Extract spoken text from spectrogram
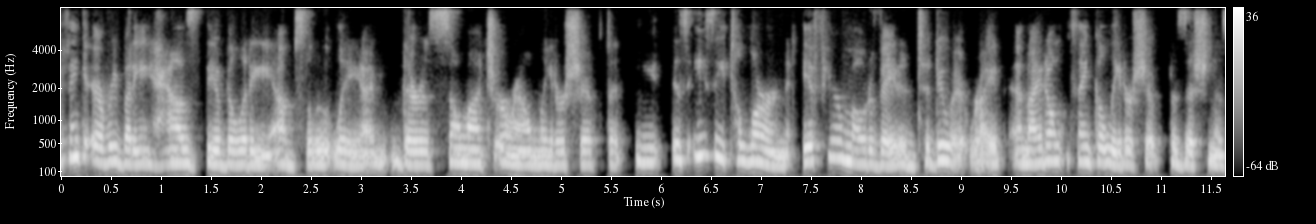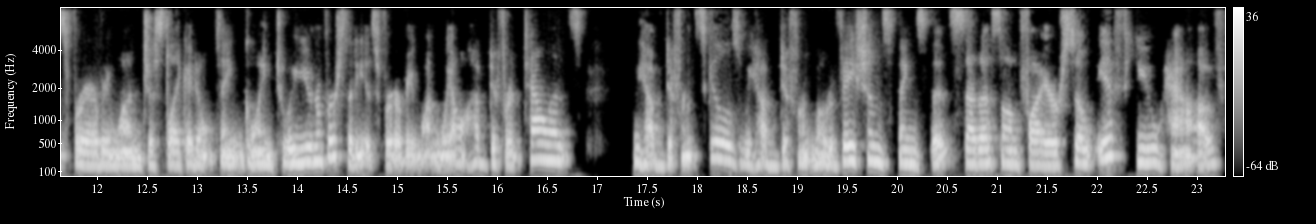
I think everybody has the ability, absolutely. I'm, there is so much around leadership that e- is easy to learn if you're motivated to do it, right? And I don't think a leadership position is for everyone, just like I don't think going to a university is for everyone. We all have different talents, we have different skills, we have different motivations, things that set us on fire. So if you have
